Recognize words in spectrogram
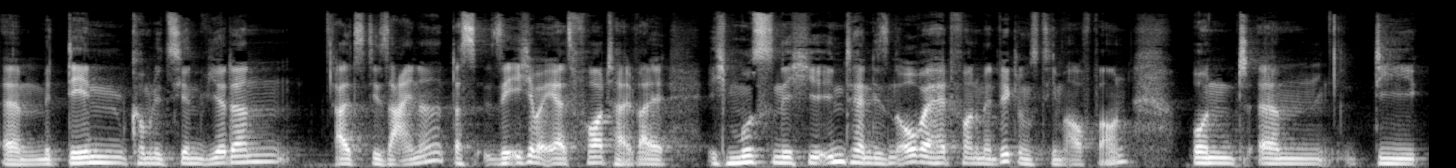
ähm, mit denen kommunizieren wir dann als Designer. Das sehe ich aber eher als Vorteil, weil ich muss nicht hier intern diesen Overhead von einem Entwicklungsteam aufbauen. Und ähm, die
